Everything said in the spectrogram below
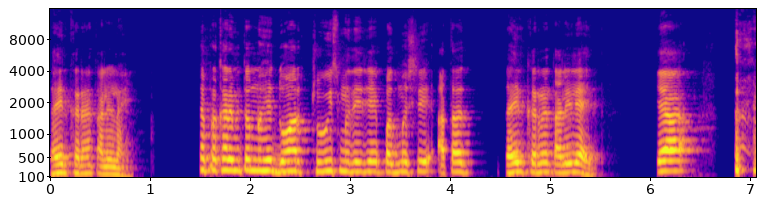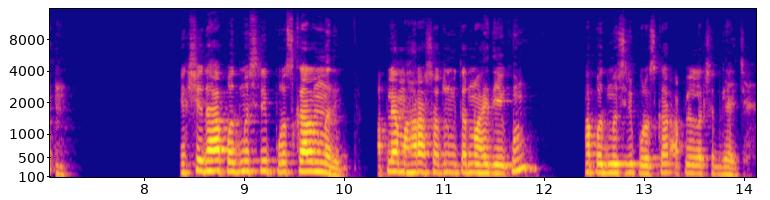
जाहीर करण्यात आलेला आहे. अशा प्रकारे मित्रांनो हे दोन हजार चोवीसमध्ये जे पद्मश्री आता जाहीर करण्यात आलेले आहेत त्या एकशे दहा पद्मश्री पुरस्कारांमध्ये आपल्या महाराष्ट्रातून मित्रांनो आहेत एकूण हा पद्मश्री पुरस्कार आपल्याला लक्षात घ्यायचे आहे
